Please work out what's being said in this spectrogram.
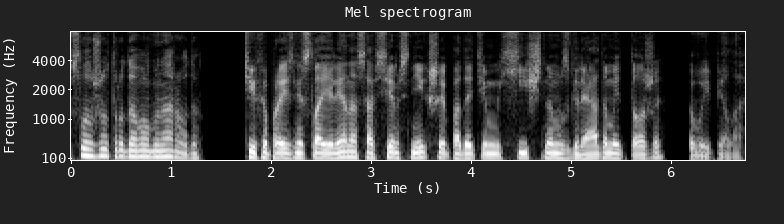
«Служу трудовому народу», — тихо произнесла Елена, совсем сникшая под этим хищным взглядом, и тоже выпила.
